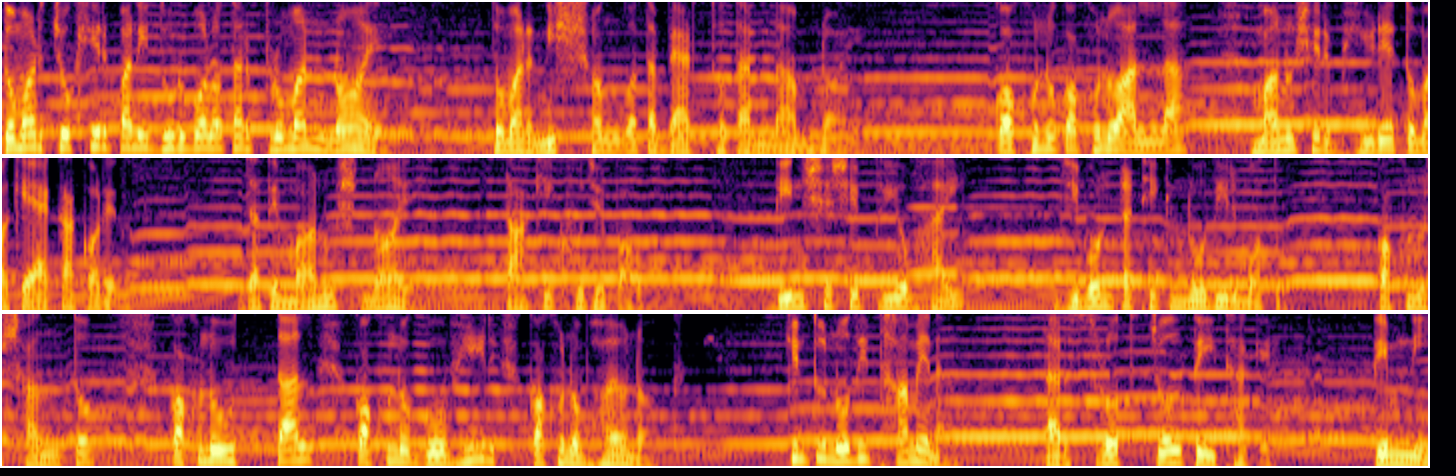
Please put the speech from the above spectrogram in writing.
তোমার চোখের পানি দুর্বলতার প্রমাণ নয়। তোমার নিঃসঙ্গতা ব্যর্থতার নাম নয়। কখনো কখনো আল্লাহ মানুষের ভিড়ে তোমাকে একা করেন, যাতে মানুষ নয়, তাকে খুঁজে পাও। দিন শেষে প্রিয় ভাই, জীবনটা ঠিক নদীর মতো। কখনো শান্ত, কখনো উত্তাল, কখনো গভীর, কখনো ভয়ানক। কিন্তু নদী থামে না, তার স্রোত চলতেই থাকে। তেমনি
